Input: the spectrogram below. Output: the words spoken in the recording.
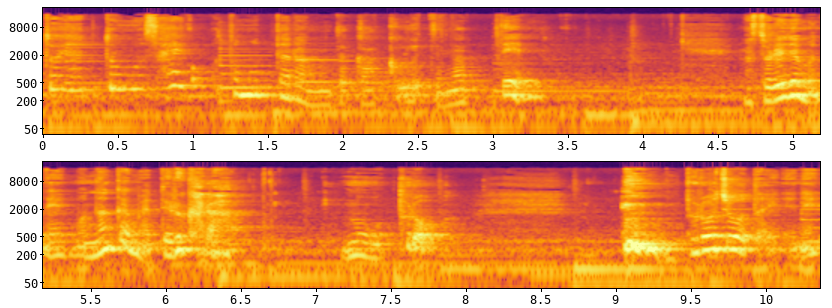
とやっともう最後と思ったらまたガクってなって、まあ、それでもねもう何回もやってるから もうプロ。プロ状態でね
